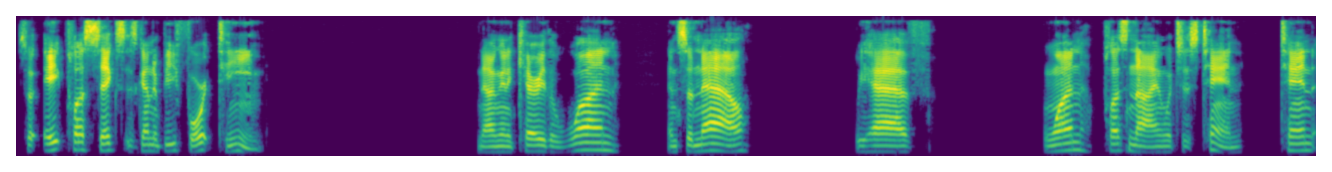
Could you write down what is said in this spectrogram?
So 8 plus 6 is going to be 14. Now I'm going to carry the 1, and so now we have 1 plus 9, which is 10. 10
